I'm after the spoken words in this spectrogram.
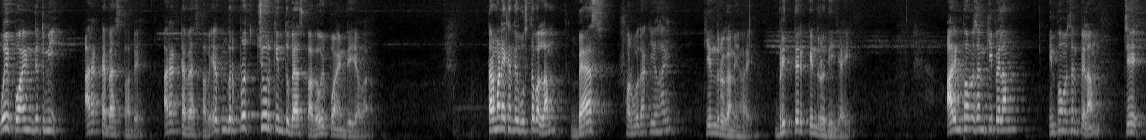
ওই পয়েন্টে তুমি আর একটা ব্যাস পাবে আর একটা ব্যাস পাবে। এরকম করে প্রচুর কিন্তু ব্যাস পাবে ওই পয়েন্ট যাওয়া। তার মানে এখান থেকে বুঝতে পারলাম, ব্যাস সর্বদা কী হয়? কেন্দ্রগামী হয়। বৃত্তের কেন্দ্র দিয়ে যায়। আর ইনফরমেশান কি পেলাম? ইনফরমেশান পেলাম যে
